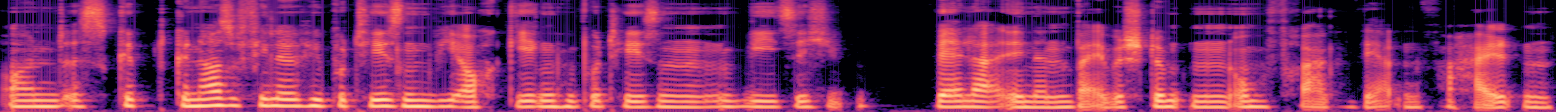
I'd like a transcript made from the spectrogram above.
Und es gibt genauso viele Hypothesen wie auch Gegenhypothesen, wie sich WählerInnen bei bestimmten Umfragewerten verhalten.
